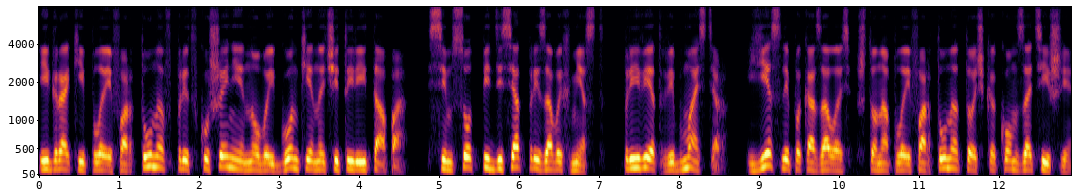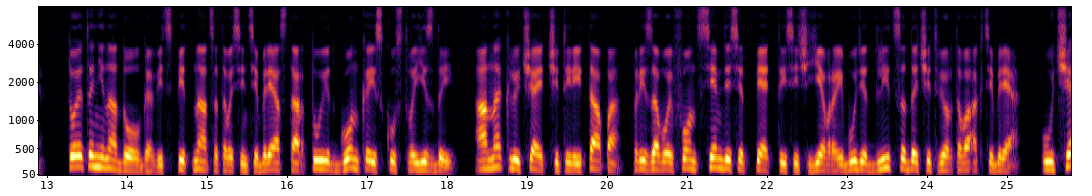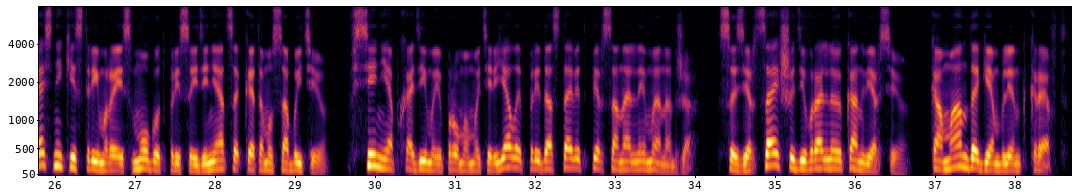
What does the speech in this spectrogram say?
Игроки Play Fortuna в предвкушении новой гонки на 4 этапа. 750 призовых мест. Привет, вебмастер! Если показалось, что на playfortuna.com затишье, то это ненадолго, ведь с 15 сентября стартует гонка искусства езды. Она включает 4 этапа, призовой фонд 75 тысяч евро и будет длиться до 4 октября. Участники Race могут присоединяться к этому событию. Все необходимые промо-материалы предоставит персональный менеджер. Созерцай шедевральную конверсию. Команда Gambling Craft.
